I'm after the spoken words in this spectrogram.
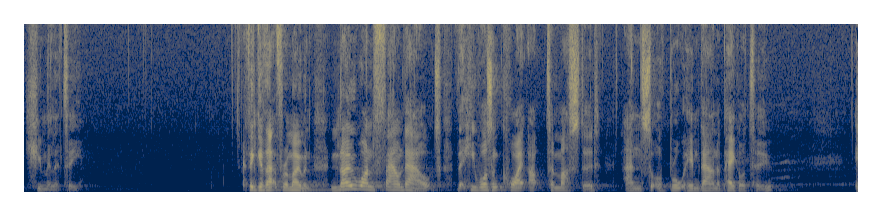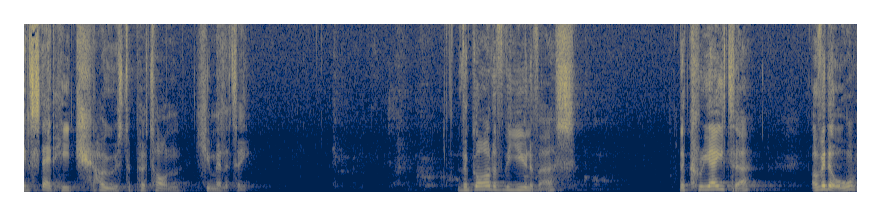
humility? Think of that for a moment. No one found out that he wasn't quite up to mustard and sort of brought him down a peg or two. Instead, he chose to put on humility. The God of the universe, the creator of it all,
